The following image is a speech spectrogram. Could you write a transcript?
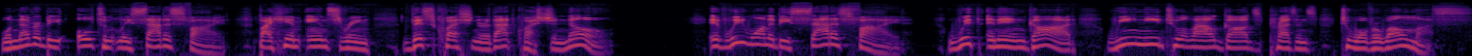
will never be ultimately satisfied by Him answering this question or that question. No. If we want to be satisfied with and in God, we need to allow God's presence to overwhelm us.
